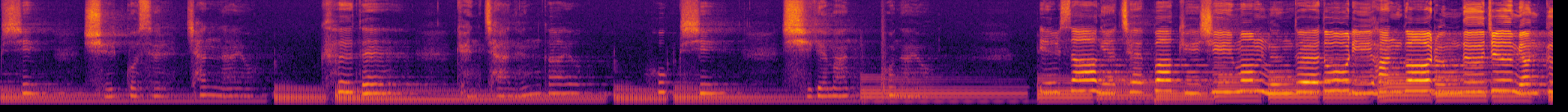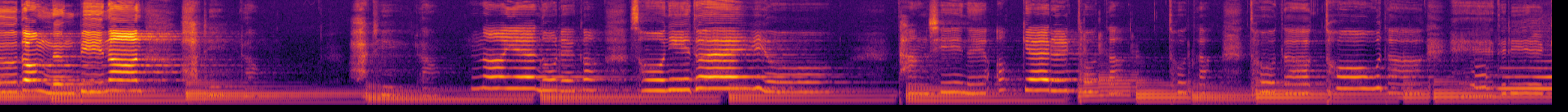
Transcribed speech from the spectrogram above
혹시 쉴 곳을 찾나요? 그대 괜찮은가요? 혹시 시계만 보나요? 일상의 쳇바퀴 쉼없는 되돌이 한 걸음 늦으면 끝없는 비 토닥 토닥 해드릴게요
